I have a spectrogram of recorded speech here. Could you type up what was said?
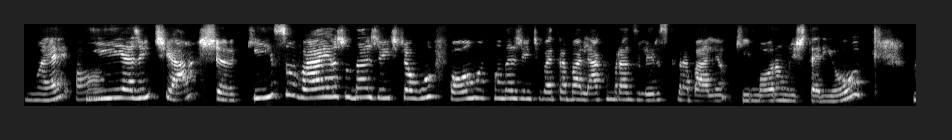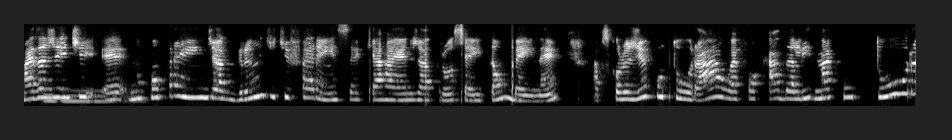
não é? Oh. E a gente acha que isso vai ajudar a gente de alguma forma quando a gente vai trabalhar com brasileiros que trabalham, que moram no exterior, mas a uhum. gente é, não compreende a grande diferença que a Rayane já trouxe aí tão bem, né? A psicologia cultural é focada ali na cultura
